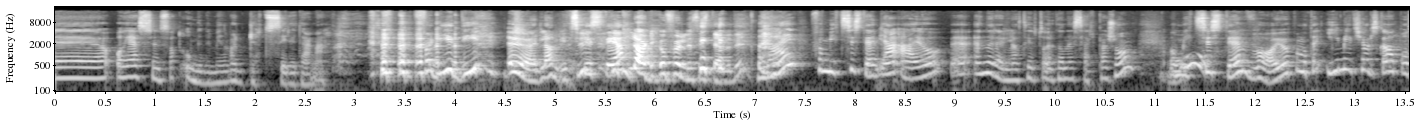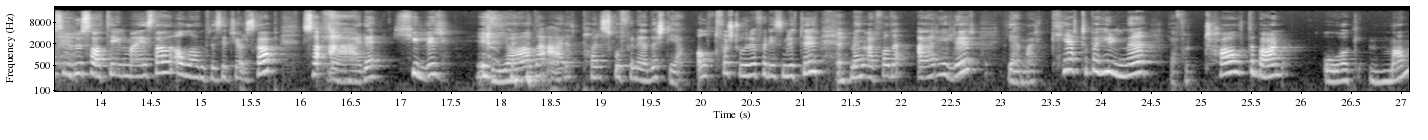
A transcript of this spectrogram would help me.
Eh, og jeg syns at ungene mine var dødsirriterende. Fordi de ødela mitt system. Du klarte ikke å følge systemet ditt. Nei, for mitt system Jeg er jo eh, en relativt organisert person. Og mitt system var jo på en måte i mitt kjøleskap. Og som du sa til meg i stad, alle andre sitt kjøleskap, så er det hyller. Ja, det er et par skuffer nederst. De er altfor store for de som lytter. Men i hvert fall, det er hyller. Jeg markerte på hyllene. Jeg fortalte barn og mann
